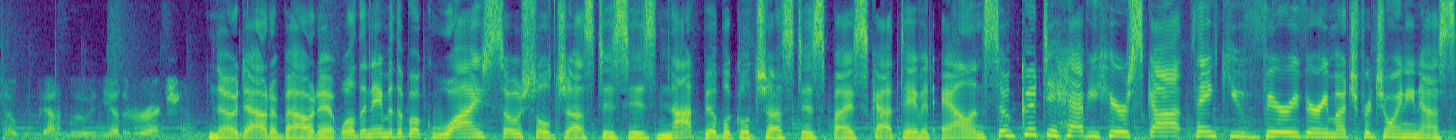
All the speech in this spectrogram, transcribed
So we've got to move in the other direction. No doubt about it. Well, the name of the book, Why Social Justice is Not Biblical Justice by Scott David Allen. So good to have you here, Scott. Thank you very, very much for joining us.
